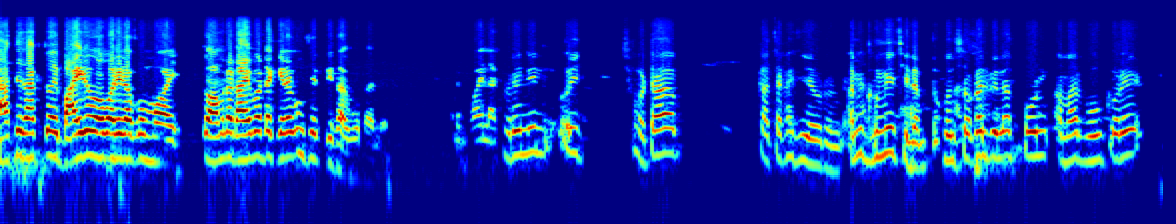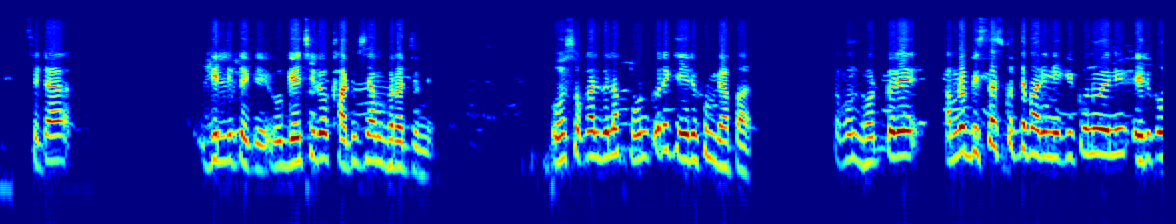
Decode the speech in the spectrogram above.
রাতে থাকতে হয়, বাইরেও আবার এরকম হয়। তো আমরা ড্রাইভারটা কীরকম সেফটি থাকব তাহলে? ধরে নিন, ওই ছটা কাছাকাছি ধরুন, আমি ঘুমিয়েছিলাম, তখন সকালবেলা ফোন আমার বউ করে সেটা দিল্লি থেকে, ও গেছিল খাটু শ্যাম ঘোরার জন্য। ও সকালবেলা ফোন করে কি এরকম ব্যাপার? তখন ভোট করে আমরা বিশ্বাস করতে পারিনি কি কোনো এরকম।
